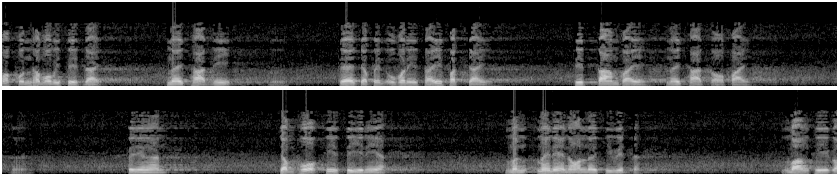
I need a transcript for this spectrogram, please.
มรรคผลธรรมวิเศษได้ ในชาตินี้ แต่จะเป็นอุปนิสัยปัจจัย ติดตามไปในชาติต่อไป เป็นอย่างนั้นจำพวกที่สี่เนี่ย มันไม่แน่นอนเลยชีวิตนะบางทีก็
